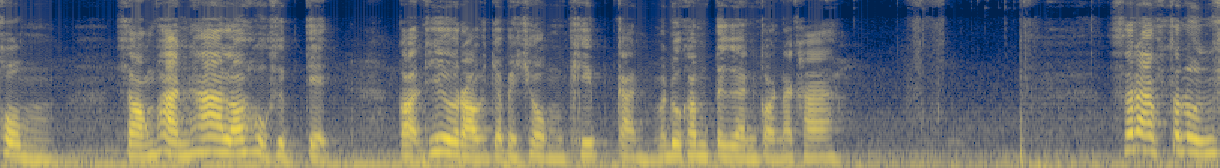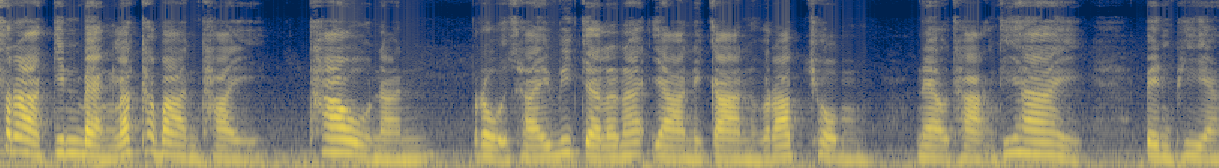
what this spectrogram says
คม 2567 ก่อนที่เราจะไปชมคลิปกันมาดูคำเตือนก่อนนะคะ สนับสนุนสลากกินแบ่งรัฐบาลไทย เท่านั้น โปรดใช้วิจารณญาณในการรับชมแนวทางที่ให้ เป็นเพียง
